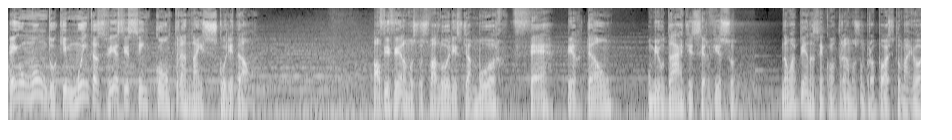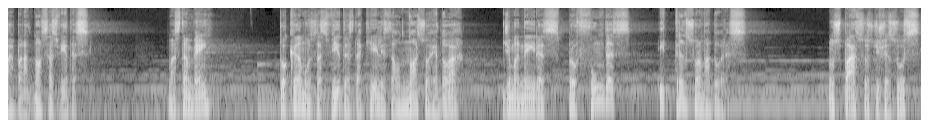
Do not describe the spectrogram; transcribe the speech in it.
em um mundo que muitas vezes se encontra na escuridão. Ao vivermos os valores de amor, fé, perdão, humildade e serviço, não apenas encontramos um propósito maior para nossas vidas, mas também tocamos as vidas daqueles ao nosso redor de maneiras profundas e transformadoras. Nos passos de Jesus,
